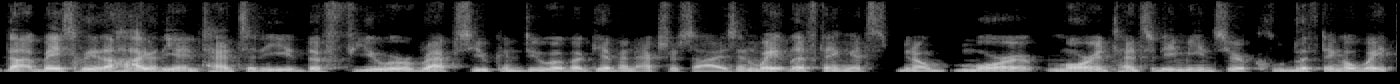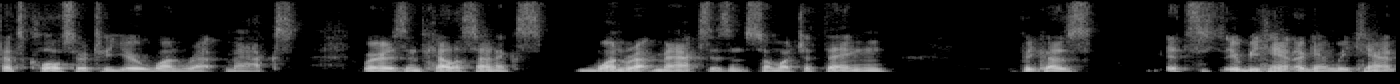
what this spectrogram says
that basically the higher the intensity the fewer reps you can do of a given exercise. And weightlifting it's you know more more intensity means you're lifting a weight that's closer to your one rep max. Whereas in calisthenics one rep max isn't so much a thing because it's we can't again we can't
